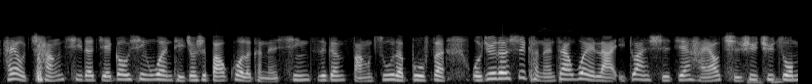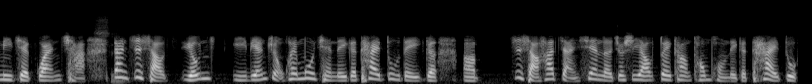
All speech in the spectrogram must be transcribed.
还有长期的结构性问题，就是包括了可能薪资跟房租的部分，我觉得是可能在未来一段时间还要持续去做密切观察。但至少有以联准会目前的一个态度的一个呃，至少它展现了就是要对抗通膨的一个态度。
